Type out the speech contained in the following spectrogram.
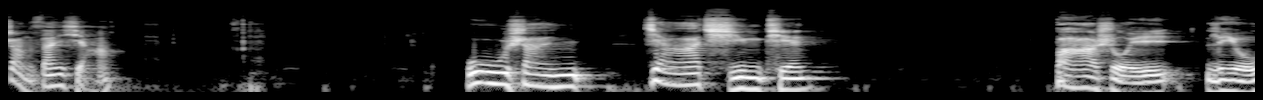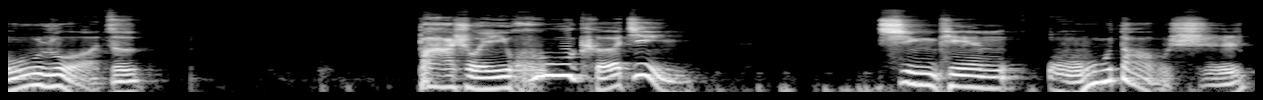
上三峡，巫山夹青天，巴水流若兹。巴水忽可尽，青天无道时。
